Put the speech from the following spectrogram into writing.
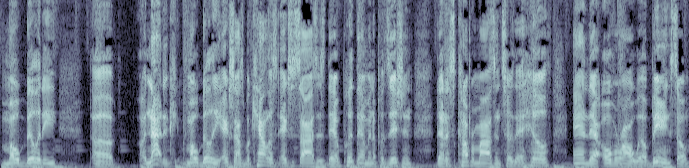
mobility. Uh, uh not mobility exercise, but countless exercises that put them in a position that is compromising to their health and their overall well-being. So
